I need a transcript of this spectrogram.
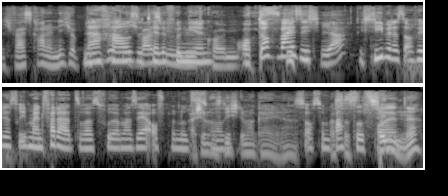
Ich weiß gerade nicht, ob du Nach Hause weißt, wie ein telefonieren. Doch, weiß ich. Ja? Ich liebe das auch, wie das riecht. Mein Vater hat sowas früher mal sehr oft benutzt. Ah, stimmt, das riecht immer geil, ja. Ist auch so ein das? Bastelfreund. Zinn, ne?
